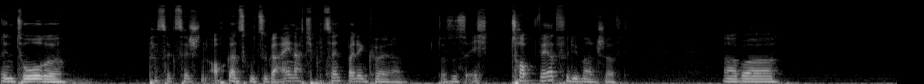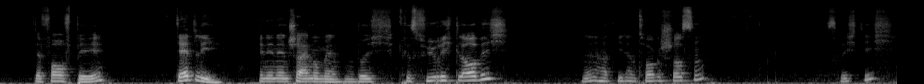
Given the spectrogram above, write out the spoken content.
in Tore. Pass Succession auch ganz gut, sogar 81% bei den Kölnern. Das ist echt Top-Wert für die Mannschaft. Aber der VfB, deadly in den entscheidenden Momenten. Durch Chris Führig, glaube ich. Ne, hat wieder ein Tor geschossen. Ist das richtig?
